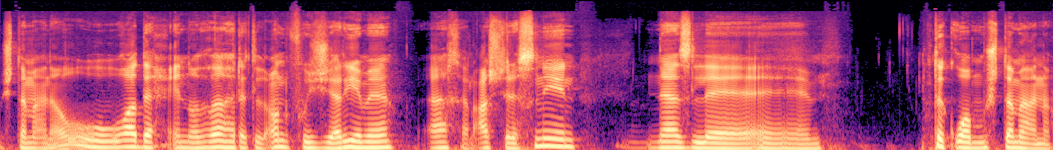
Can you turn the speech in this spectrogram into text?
مجتمعنا وواضح إنه ظاهرة العنف والجريمة آخر عشر سنين نازلة تقوى بمجتمعنا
